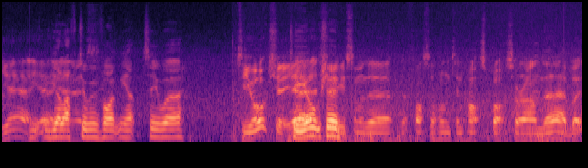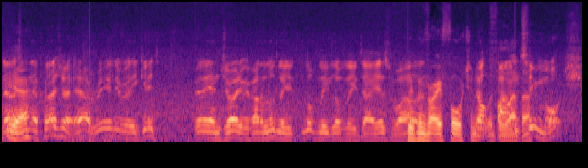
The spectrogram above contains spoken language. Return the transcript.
Yeah, yeah. You'll have to invite me up to. Uh, To Yorkshire, To yeah. Yorkshire. Some of the, the fossil hunting hotspots around there. But no, Yeah. been a pleasure. Yeah, really, really good. Really enjoyed it. We've had a lovely, lovely, lovely day as well. We've been very fortunate Not with the found weather. too much,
